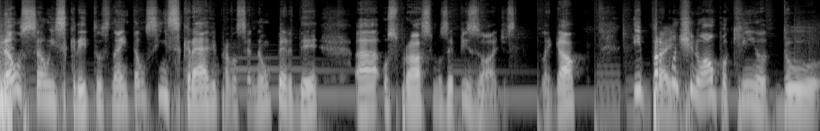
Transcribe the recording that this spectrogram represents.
não são inscritos, né? Então se inscreve para você não perder uh, os próximos episódios. Legal? E para continuar um pouquinho do,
